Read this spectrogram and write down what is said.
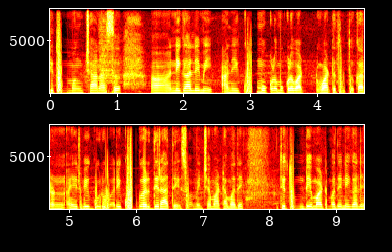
तिथून मग छान असं निघाले मी आणि खूप मोकळं मोकळं वाट वाटत होतं. कारण एरवी गुरुवारी खूप गर्दी राहते स्वामींच्या मठामध्ये. तिथून डीमार्टमध्ये निघाले.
